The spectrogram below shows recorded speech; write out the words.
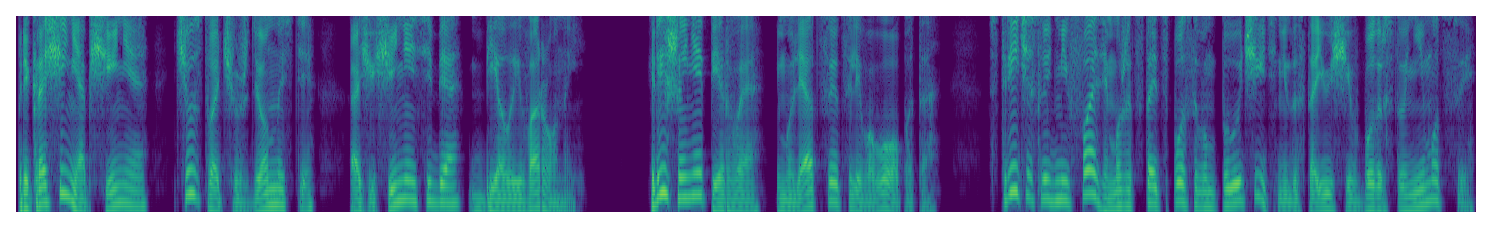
прекращение общения, чувство отчужденности, ощущение себя белой вороной. Решение первое — эмуляция целевого опыта. Встреча с людьми в фазе может стать способом получить недостающие в бодрствовании эмоции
